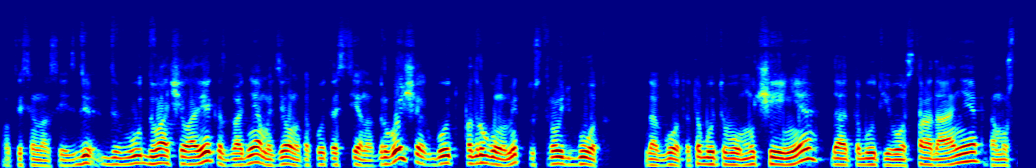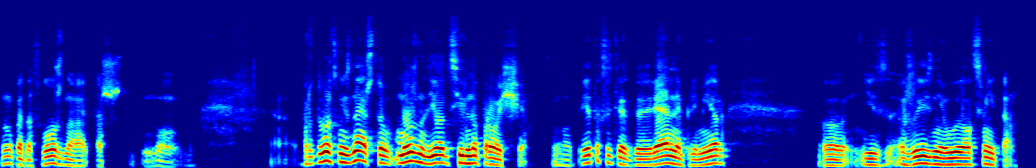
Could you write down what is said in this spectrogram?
вот если у нас есть два человека, с два дня мы сделаем такую-то стену. Другой человек будет по другому методу строить год, да, год. Это будет его мучение, да, это будет его страдание, потому что, ну, когда сложно, это ж, ну, просто не знает, что можно делать сильно проще. Вот. И это, кстати, реальный пример э, из жизни Уилла Смита.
